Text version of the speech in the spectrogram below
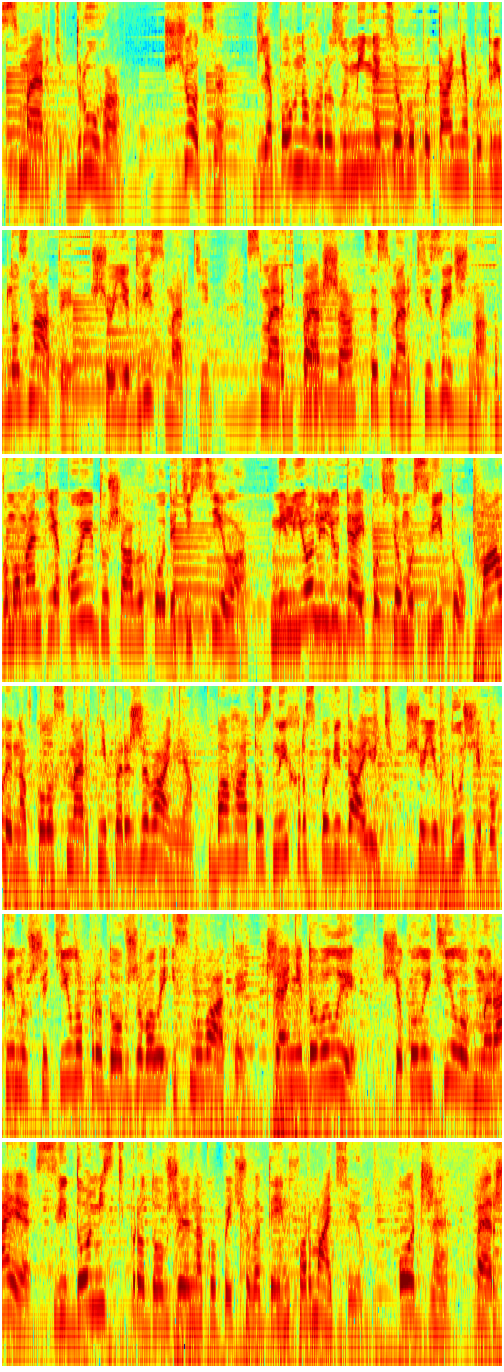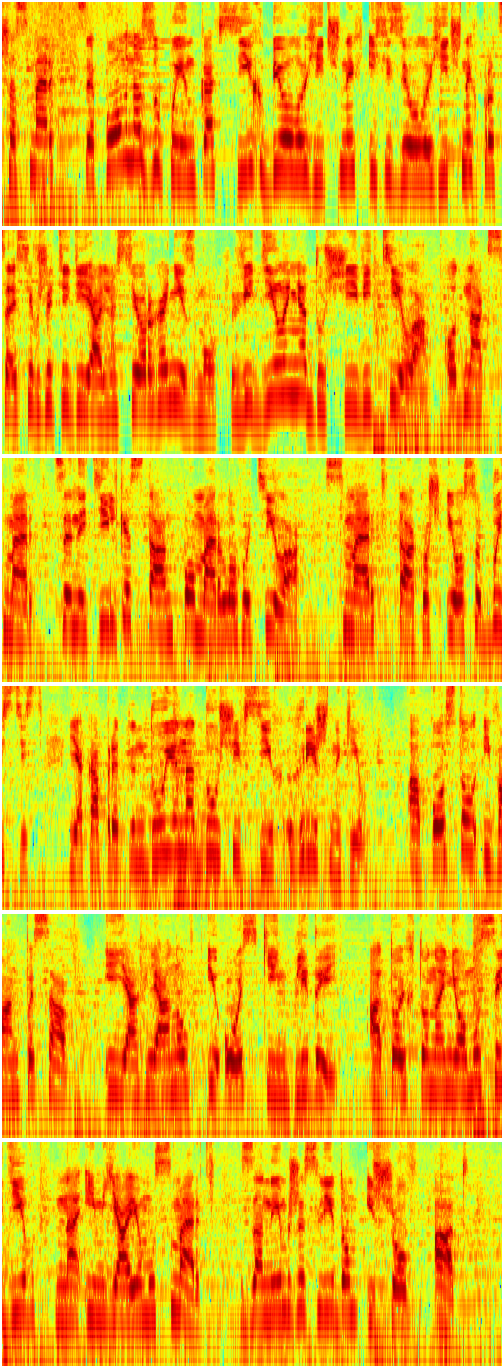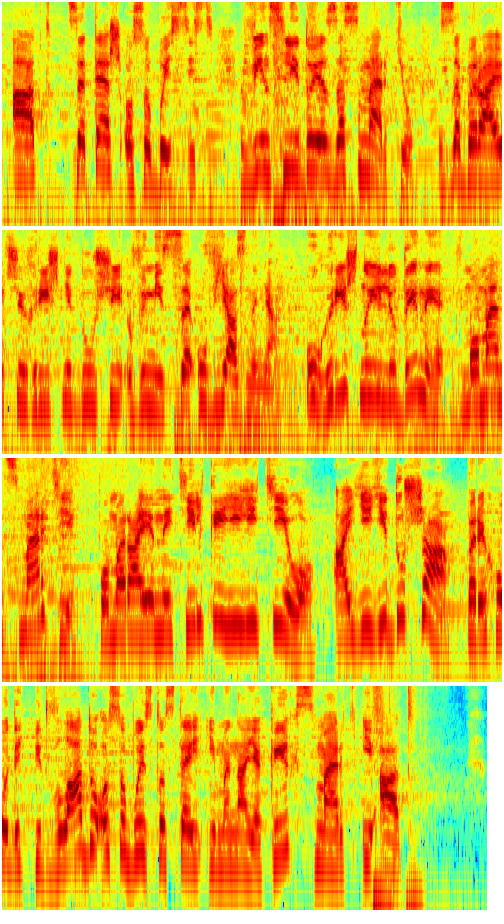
Смерть друга. Що це? Для повного розуміння цього питання потрібно знати, що є дві смерті. Смерть перша це смерть фізична, в момент якої душа виходить із тіла. Мільйони людей по всьому світу мали навколосмертні переживання. Багато з них розповідають, що їх душі, покинувши тіло, продовжували існувати. Вчені довели, що коли тіло вмирає, свідомість продовжує накопичувати інформацію. Отже, перша смерть це повна зупинка всіх біологічних і фізіологічних процесів життєдіяльності організму, відділення душі від тіла. Однак смерть це не тільки стан померлого тіла, смерть також і особистість, яка претендує на душі всіх грішників. Апостол Іван писав: І я глянув, і ось кінь блідий. А той, хто на ньому сидів, на ім'я йому смерть. За ним же слідом ішов ад. Ад це теж особистість. Він слідує за смертю, забираючи грішні душі в місце ув'язнення. У грішної людини в момент смерті помирає не тільки її тіло, а її душа переходить під владу особистостей, імена яких смерть і ад.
